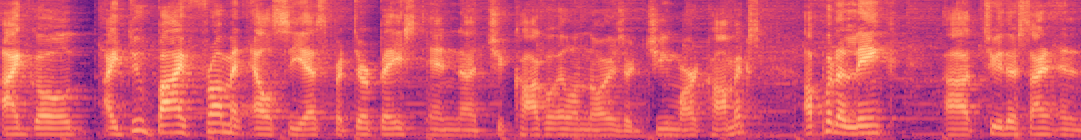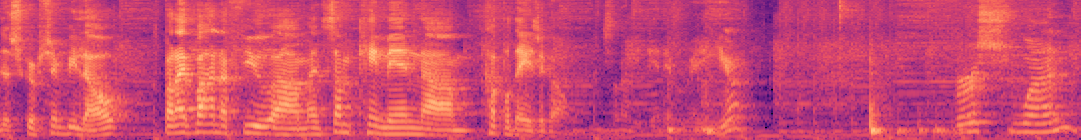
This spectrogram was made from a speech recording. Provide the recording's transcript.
I go, I do buy from an LCS, but they're based in uh, Chicago, Illinois, or G-Mart Comics. I'll put a link uh, to their site in the description below. But I bought a few, um, and some came in um, a couple days ago. So let me get it ready here. First one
